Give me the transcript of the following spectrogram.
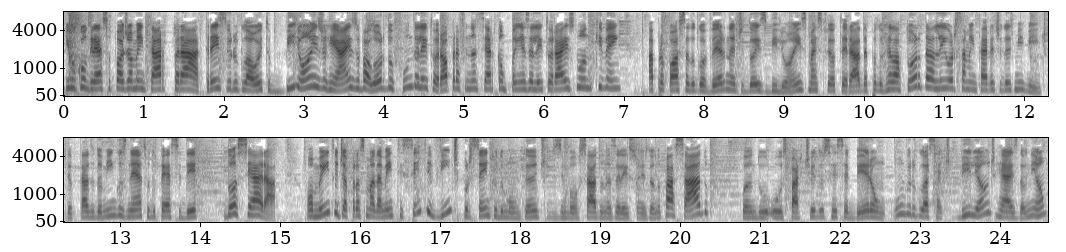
E o Congresso pode aumentar para 3,8 bilhões de reais o valor do fundo eleitoral para financiar campanhas eleitorais no ano que vem. A proposta do governo é de 2 bilhões, mas foi alterada pelo relator da Lei Orçamentária de 2020, o deputado Domingos Neto, do PSD do Ceará. O aumento de aproximadamente 120% do montante desembolsado nas eleições do ano passado, quando os partidos receberam 1,7 bilhão de reais da União,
